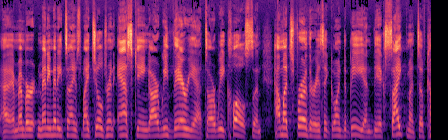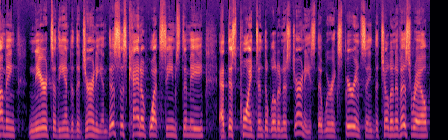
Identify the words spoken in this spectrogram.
I remember many, many times my children asking, Are we there yet? Are we close? And how much further is it going to be? And the excitement of coming near to the end of the journey. And this is kind of what seems to me at this point in the wilderness journeys that we're experiencing. The children of Israel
